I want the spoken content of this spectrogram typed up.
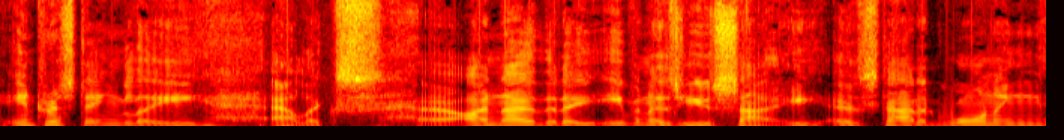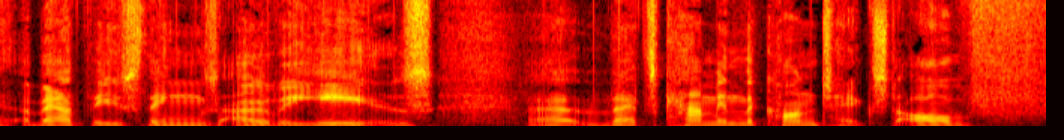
Interestingly, Alex, uh, I know that even as you say, has started warning about these things over years. Uh, that's come in the context of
